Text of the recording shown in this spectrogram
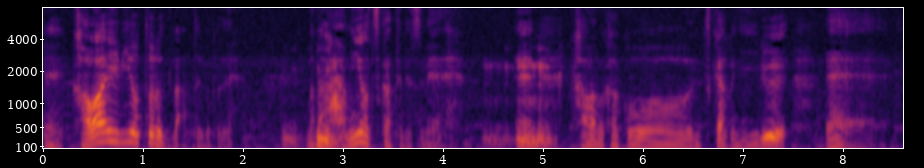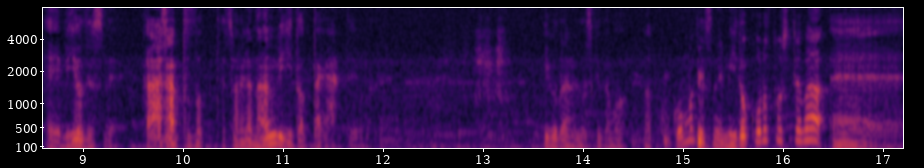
えー川エビを取るんだということで、まうん。た網を使ってですね、えー川の河口近くにいる、えーエビをですね、ガサッと取って、それが何匹取ったかっていうことで、いうことあるんですけども、まあ、ここもですね、見どころとしては、えー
